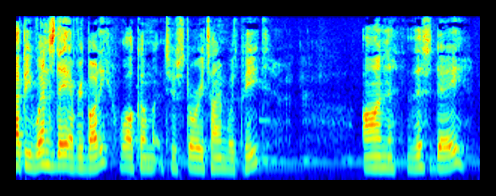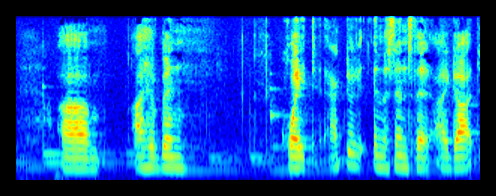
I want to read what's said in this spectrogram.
Happy Wednesday, everybody. Welcome to Story Time with Pete. On this day, um, I have been quite active in the sense that I got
